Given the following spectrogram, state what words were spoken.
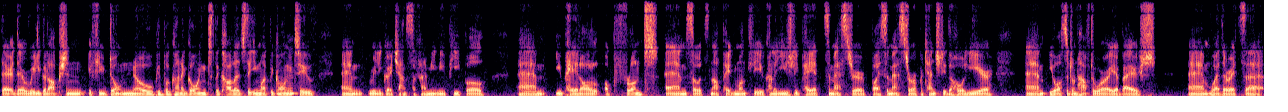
They're they're a really good option if you don't know people kind of going to the college that you might be going mm-hmm. to. Um, really great chance to kind of meet new people. Um, you pay it all up front, um, so it's not paid monthly. You kind of usually pay it semester by semester or potentially the whole year. Um, you also don't have to worry about um, whether it's a,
